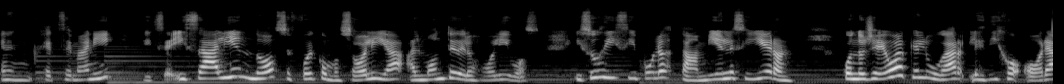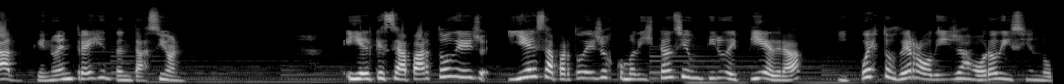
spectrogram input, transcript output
en, Getsemaní, dice, y saliendo se fue como solía al monte de los olivos, y sus discípulos también le siguieron. Cuando llegó a aquel lugar les dijo, orad, que no entréis en tentación. Y el que se apartó de ellos, y él se apartó de ellos como a distancia de un tiro de piedra, y puestos de rodillas oró diciendo,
